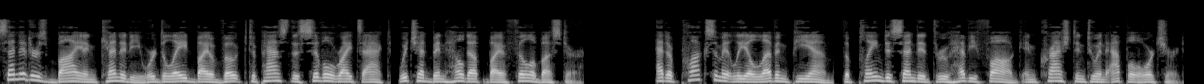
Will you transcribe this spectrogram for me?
Senators Bayh and Kennedy were delayed by a vote to pass the Civil Rights Act, which had been held up by a filibuster. At approximately 11 p.m., the plane descended through heavy fog and crashed into an apple orchard.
